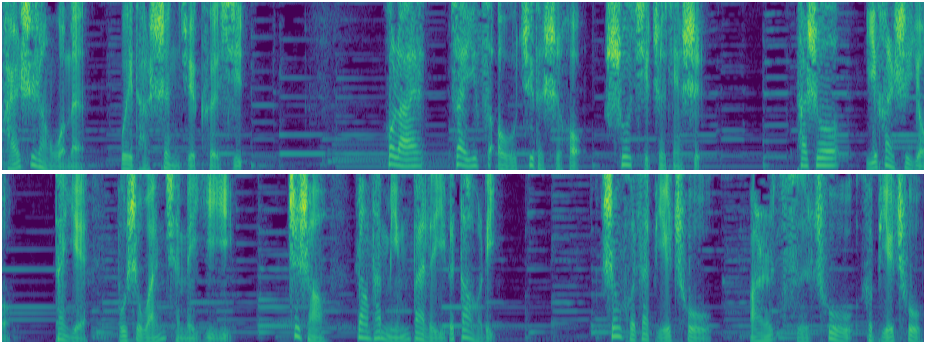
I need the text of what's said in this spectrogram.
还是让我们为他甚觉可惜。后来在一次偶聚的时候说起这件事，他说：“遗憾是有，但也不是完全没意义，至少让他明白了一个道理：生活在别处，而此处和别处，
